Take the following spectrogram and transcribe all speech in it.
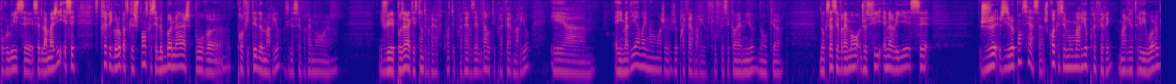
pour lui c'est de la magie. Et c'est c'est très rigolo parce que je pense que c'est le bon âge pour euh, profiter de Mario. Parce que c'est vraiment. euh, Je lui ai posé la question Tu préfères quoi? Tu préfères Zelda ou tu préfères Mario? Et. euh, et il m'a dit, ah ouais, non, moi je, je préfère Mario. Je trouve que c'est quand même mieux. Donc, euh, donc ça, c'est vraiment, je suis émerveillé. C'est, je, je pensais à ça. Je crois que c'est mon Mario préféré, Mario 3D World.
